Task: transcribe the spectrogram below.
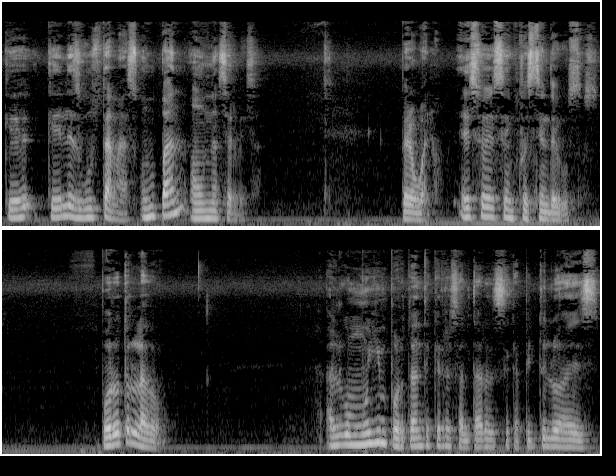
¿Qué, ¿Qué, les gusta más, un pan o una cerveza? Pero bueno, eso es en cuestión de gustos. Por otro lado, algo muy importante que resaltar de este capítulo es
